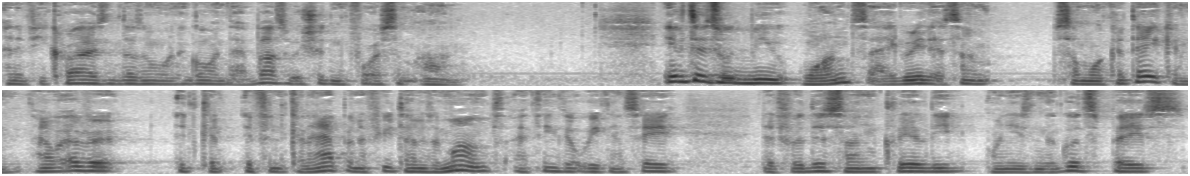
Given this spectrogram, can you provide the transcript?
and if he cries and doesn't want to go on that bus, we shouldn't force him on. If this would be once, I agree that some someone can take him. However, it can, if it can happen a few times a month, I think that we can say that for this son, clearly, when he's in a good space,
